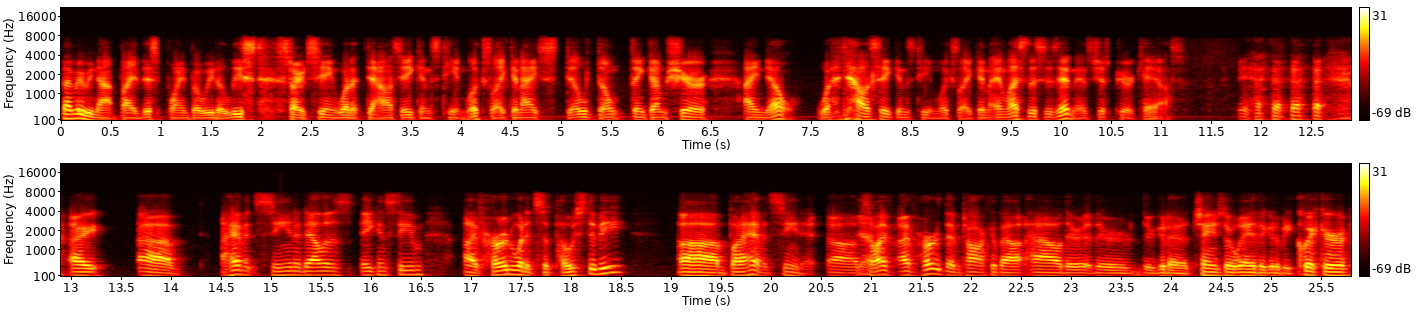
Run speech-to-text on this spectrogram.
that maybe not by this point, but we'd at least start seeing what a Dallas Eakins team looks like. And I still don't think I'm sure I know what a Dallas Eakins team looks like, and unless this is it, and it's just pure chaos. Yeah, I uh, I haven't seen a Dallas Eakins team. I've heard what it's supposed to be uh, but I haven't seen it. Uh, yeah. So I've I've heard them talk about how they're they're they're gonna change their way. They're gonna be quicker.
